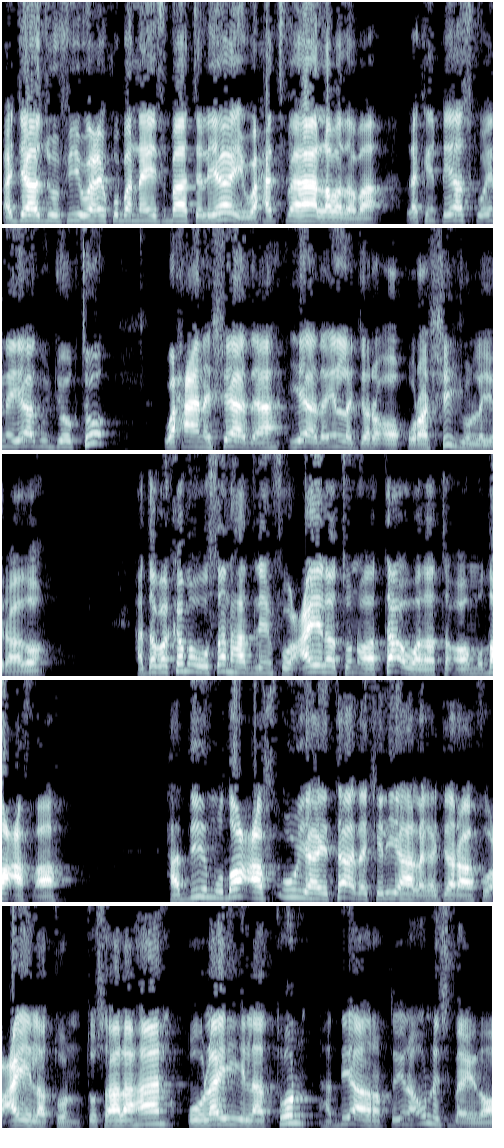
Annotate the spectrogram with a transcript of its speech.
Ajaazuu fiihi waxay ku bannay ihbaat alyaa-i wa xadfahaa labadaba. Laakiin qiyaasku waa inay ya-du joogto waxaana shaad ah ya-da in la jaro oo qurashiyun la yidhaahdo haddaba kama uusan hadlin fucaylatun oo ta wadata oo mudacaf ah haddii mudacaf uu yahay ta'da keliyaha laga jaraa fucaylatun tusaale ahaan qulaylatun haddii aad rabto inaad u nisbaydo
